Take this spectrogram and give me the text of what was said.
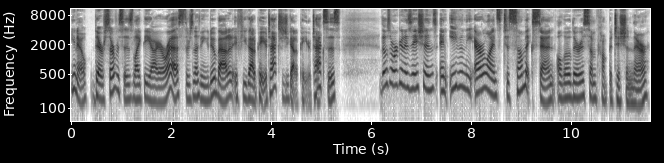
you know, their services like the IRS, there's nothing you can do about it. If you got to pay your taxes, you got to pay your taxes. Those organizations and even the airlines to some extent, although there is some competition there,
